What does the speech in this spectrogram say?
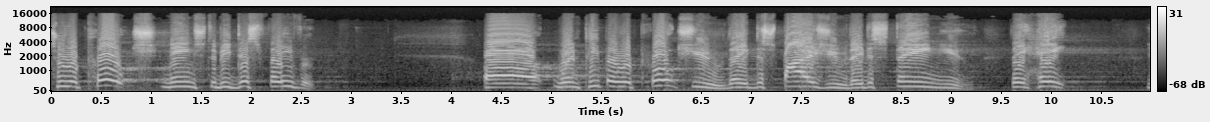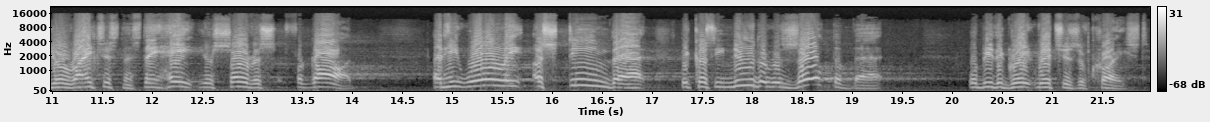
To reproach means to be disfavored. Uh, when people reproach you, they despise you, they disdain you, they hate your righteousness, they hate your service for God. And he willingly esteemed that because he knew the result of that would be the great riches of Christ.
